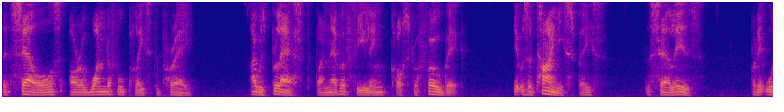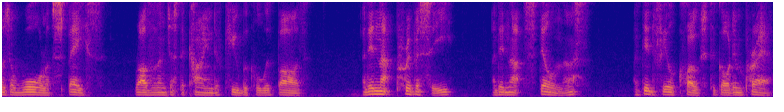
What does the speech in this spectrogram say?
that cells are a wonderful place to pray. I was blessed by never feeling claustrophobic. It was a tiny space, the cell is, but it was a wall of space rather than just a kind of cubicle with bars. And in that privacy and in that stillness, I did feel close to God in prayer.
